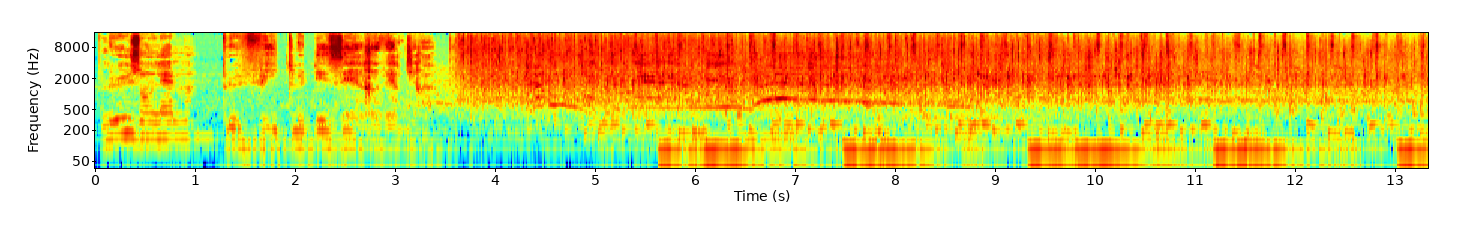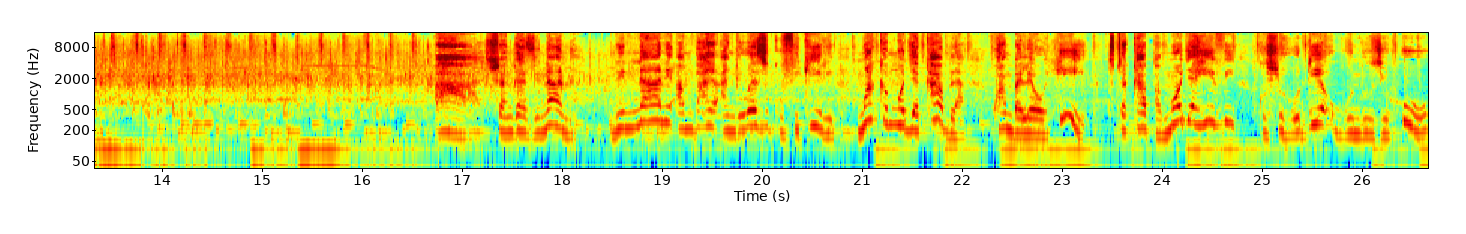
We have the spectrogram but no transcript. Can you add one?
plus on l'aime, plus vite le désert reverdira. Shangazi Nana, ni nani ambaye angewezi kufikiri mwaka mmoja kabla kwamba leo hii tutakaa pamoja hivi kushuhudia ugunduzi huu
